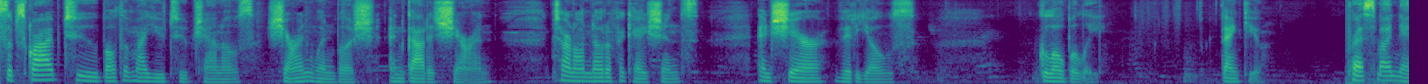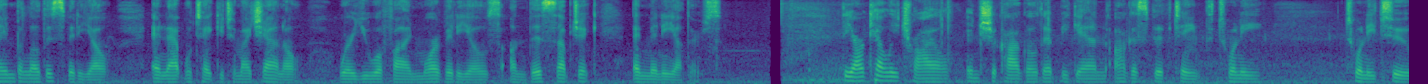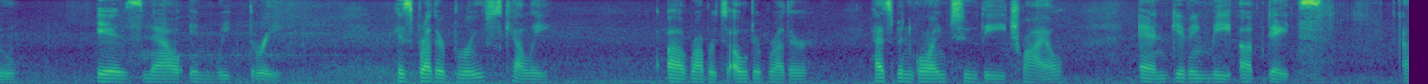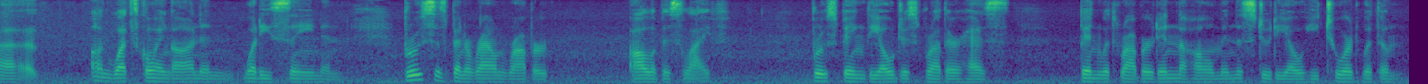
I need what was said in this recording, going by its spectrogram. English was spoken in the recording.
Subscribe to both of my YouTube channels, Sharron Winbush and Goddess Sharron. Turn on notifications and share videos globally. Thank you. Press my name below this video and that will take you to my channel where you will find more videos on this subject and many others. The R. Kelly trial in Chicago that began August 15th, 2022 is now in week three. His brother Bruce Kelly, uh, Robert's older brother, has been going to the trial and giving me updates uh, on what's going on and what he's seen. And Bruce has been around Robert all of his life. Bruce, being the oldest brother, has been with Robert in the home, in the studio. He toured with him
